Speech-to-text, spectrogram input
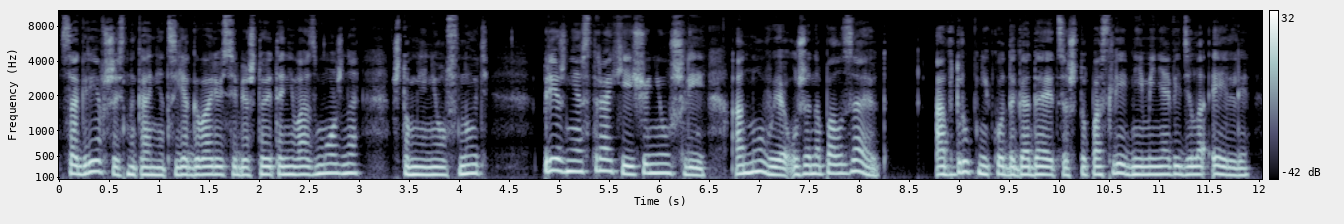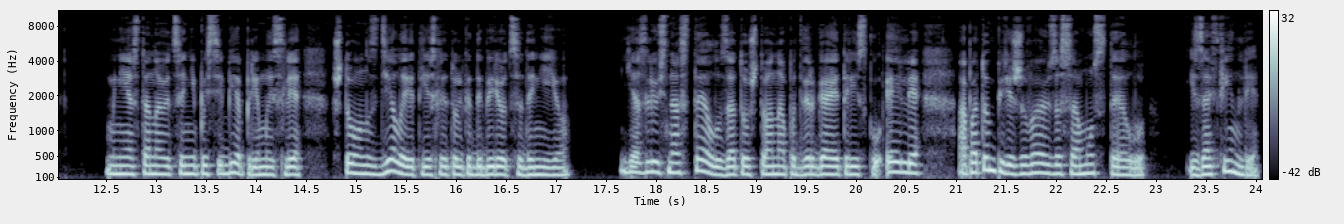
Согревшись, наконец, я говорю себе, что это невозможно, что мне не уснуть. Прежние страхи еще не ушли, а новые уже наползают. А вдруг Нико догадается, что последней меня видела Элли – мне становится не по себе при мысли, что он сделает, если только доберется до нее. Я злюсь на Стеллу за то, что она подвергает риску Элли, а потом переживаю за саму Стеллу и за Финли.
